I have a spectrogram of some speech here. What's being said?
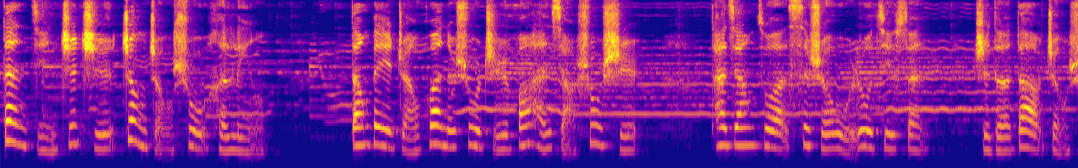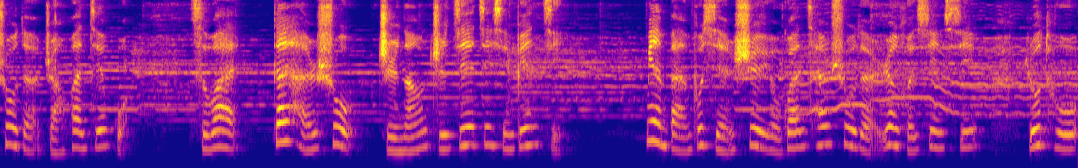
但仅支持正整数和零。当被转换的数值包含小数时，它将做四舍五入计算，只得到整数的转换结果。此外，该函数只能直接进行编辑。面板不显示有关参数的任何信息，如图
